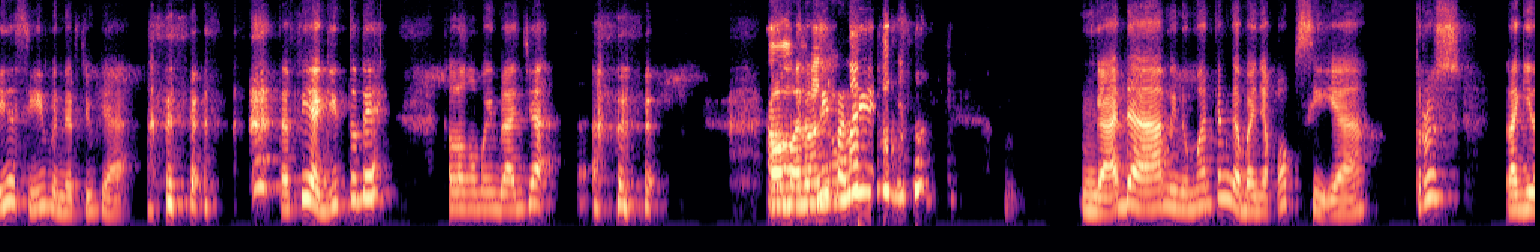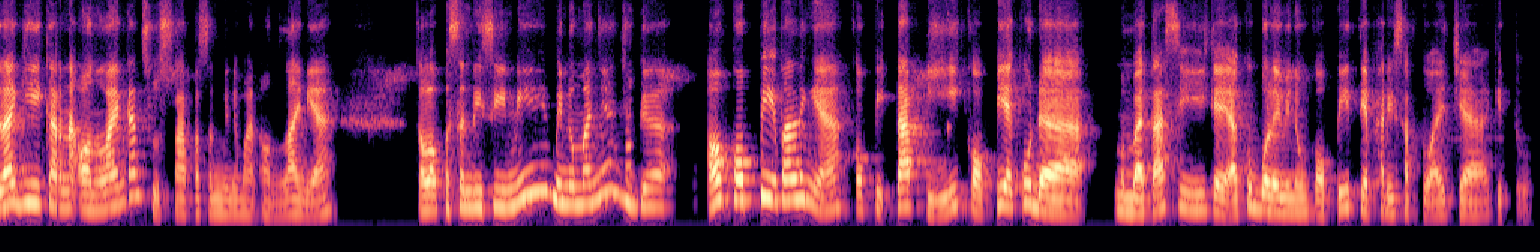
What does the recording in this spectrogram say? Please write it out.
Iya sih, bener juga. Tapi ya gitu deh, kalau ngomongin belanja. kalau Mbak Noni pasti nggak ada, minuman kan nggak banyak opsi ya. Terus lagi-lagi karena online kan susah pesen minuman online ya. Kalau pesen di sini minumannya juga oh kopi paling ya, kopi. Tapi kopi aku udah membatasi kayak aku boleh minum kopi tiap hari Sabtu aja gitu.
